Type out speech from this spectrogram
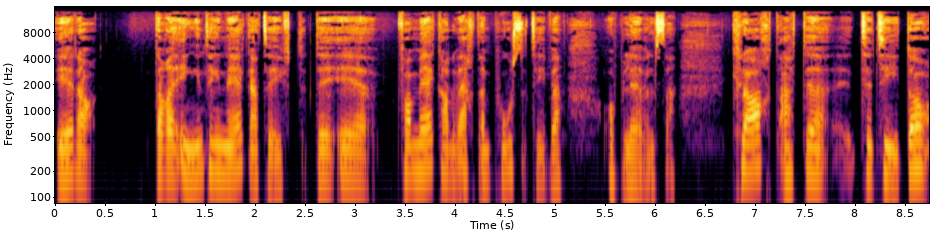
er det det er ingenting negativt. Det er, for meg har det vært en positiv opplevelse. Klart at det, til tider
